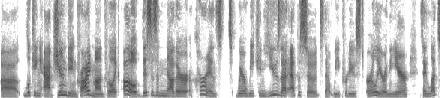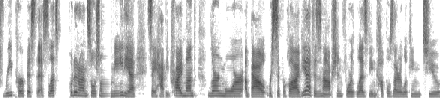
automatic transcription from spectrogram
uh, looking at June being Pride Month, we're like, oh, this is another occurrence where we can use that episodes that we produced earlier in the year. Say, let's repurpose this. Let's put it on social media. Say Happy Pride Month. Learn more about reciprocal IVF as an option for lesbian couples that are looking to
